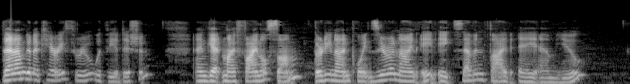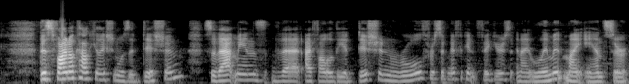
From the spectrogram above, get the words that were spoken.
Then I'm going to carry through with the addition and get my final sum, 39.098875 AMU. This final calculation was addition, so that means that I follow the addition rule for significant figures and I limit my answer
